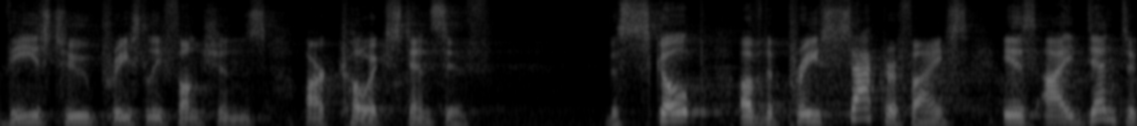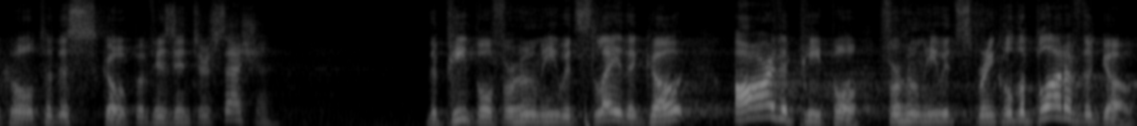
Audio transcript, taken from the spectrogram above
these two priestly functions are coextensive. The scope of the priest's sacrifice is identical to the scope of his intercession. The people for whom he would slay the goat are the people for whom he would sprinkle the blood of the goat.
